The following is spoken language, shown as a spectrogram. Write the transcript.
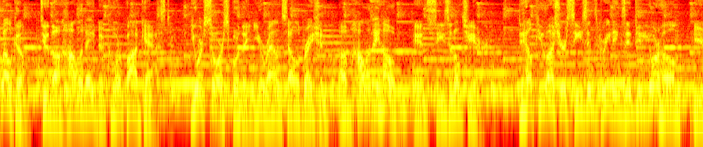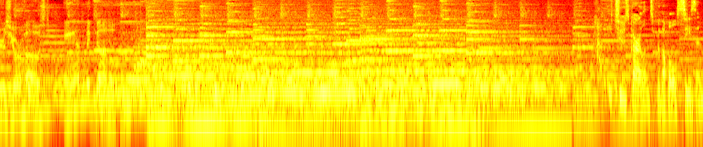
Welcome to the Holiday Decor Podcast, your source for the year round celebration of holiday hope and seasonal cheer. To help you usher season's greetings into your home, here's your host, Ann McDonald. How do you choose garlands for the whole season?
